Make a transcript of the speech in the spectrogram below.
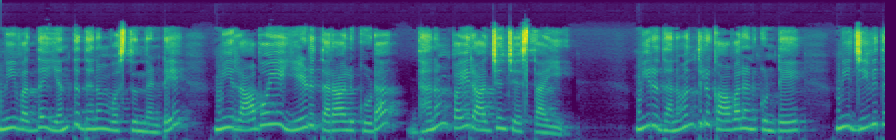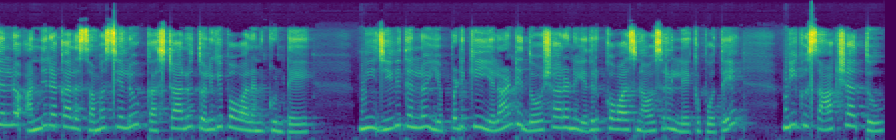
మీ వద్ద ఎంత ధనం వస్తుందంటే మీ రాబోయే ఏడు తరాలు కూడా ధనంపై రాజ్యం చేస్తాయి. మీరు ధనవంతులు కావాలనుకుంటే మీ జీవితంలో అన్ని రకాల సమస్యలు కష్టాలు తొలగిపోవాలనుకుంటే మీ జీవితంలో ఎప్పటికీ ఎలాంటి దోషాలను ఎదుర్కోవాల్సిన అవసరం లేకపోతే మీకు సాక్షాత్తు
